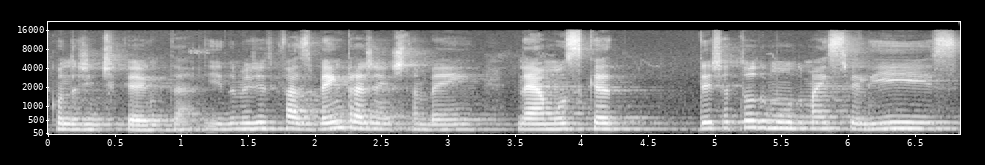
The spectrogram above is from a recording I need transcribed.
quando a gente canta e do mesmo jeito faz bem para a gente também, né? A música deixa todo mundo mais feliz,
